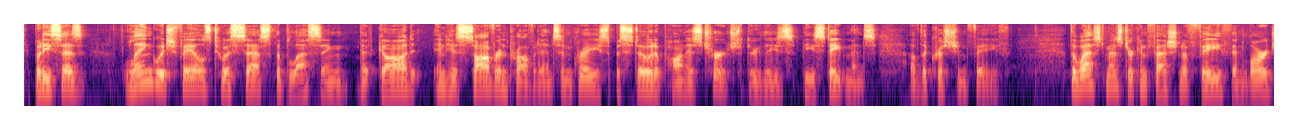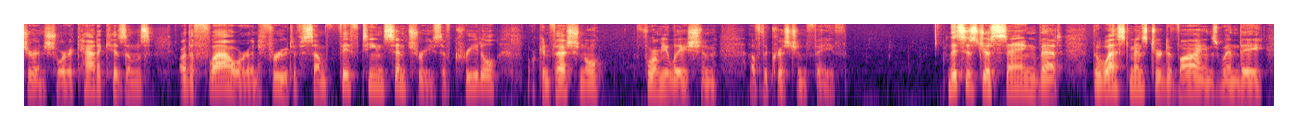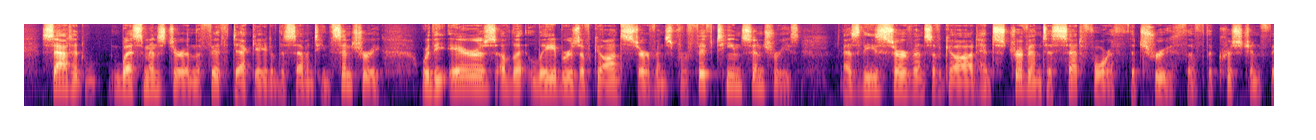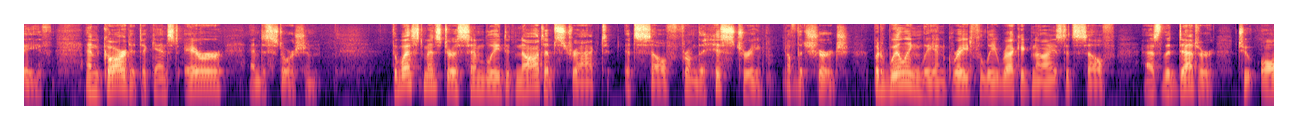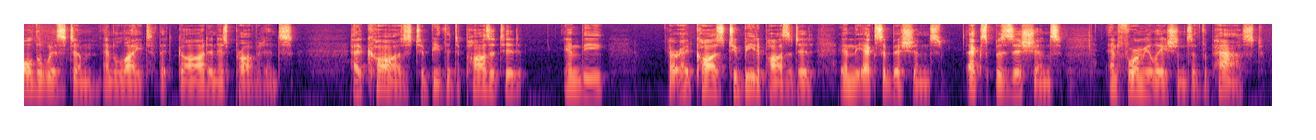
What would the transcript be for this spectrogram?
But he says, Language fails to assess the blessing that God, in his sovereign providence and grace, bestowed upon his church through these, these statements of the Christian faith. The Westminster Confession of Faith and larger and shorter catechisms are the flower and fruit of some 15 centuries of creedal or confessional formulation of the Christian faith. This is just saying that the Westminster divines, when they sat at Westminster in the fifth decade of the 17th century, were the heirs of the labors of God's servants for 15 centuries, as these servants of God had striven to set forth the truth of the Christian faith and guard it against error and distortion. The Westminster Assembly did not abstract itself from the history of the Church, but willingly and gratefully recognized itself as the debtor to all the wisdom and light that God in his providence had caused to be the deposited in the or had caused to be deposited in the exhibitions, expositions, and formulations of the past.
